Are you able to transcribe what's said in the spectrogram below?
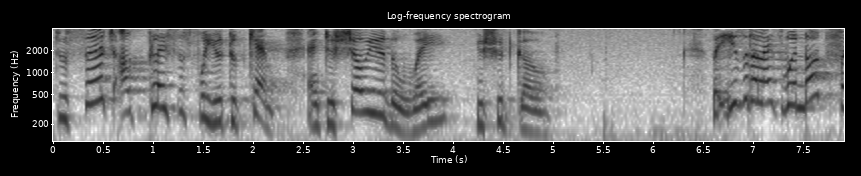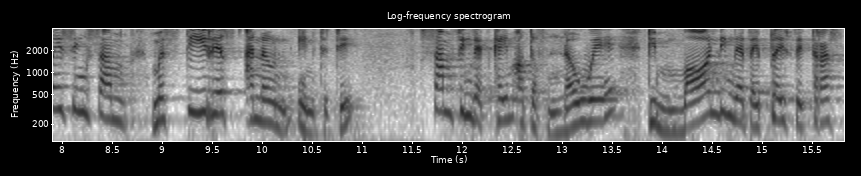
to search out places for you to camp and to show you the way you should go. The Israelites were not facing some mysterious unknown entity, something that came out of nowhere, demanding that they place their trust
